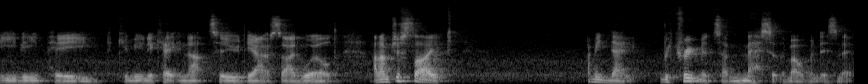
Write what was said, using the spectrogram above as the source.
EVP, communicating that to the outside world. And I'm just like, I mean, Nate, recruitment's a mess at the moment, isn't it?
